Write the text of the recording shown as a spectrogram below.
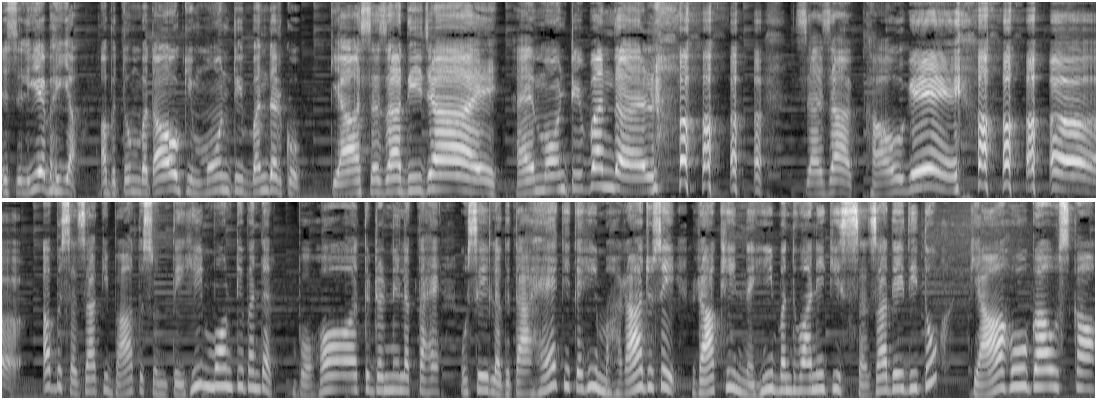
इसलिए भैया, अब तुम बताओ कि मोंटी बंदर को क्या सजा दी जाए? है मोंटी बंदर? सजा खाओगे? अब सजा की बात सुनते ही मोंटी बंदर बहुत डरने लगता है। उसे लगता है कि कहीं महाराज उसे राखी नहीं बंधवाने की सजा दे दी तो क्या होगा उसका?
